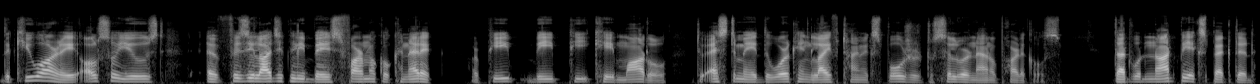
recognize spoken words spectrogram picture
The QRA also used a physiologically based pharmacokinetic or PBPK model to estimate the working lifetime exposure to silver nanoparticles that would not be expected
